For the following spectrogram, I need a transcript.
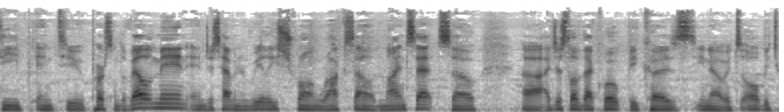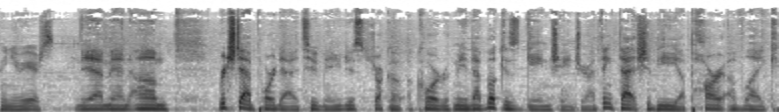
deep into personal development and just having a really strong, rock solid mindset. So, uh, I just love that quote because you know it's all between your ears. Yeah, man. Um, Rich Dad Poor Dad too, man. You just struck a, a chord with me. That book is game changer. I think that should be a part of like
